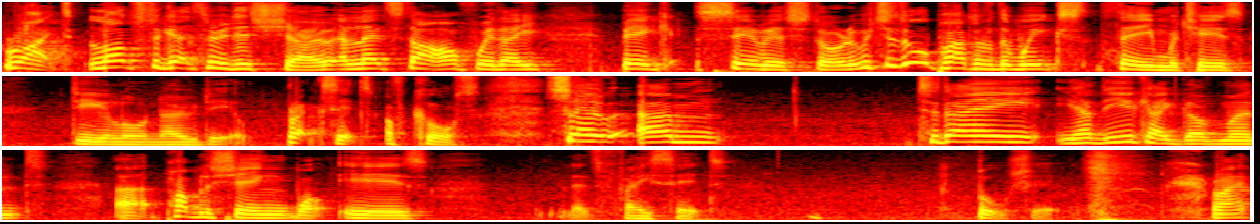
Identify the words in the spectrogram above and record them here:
Right, lots to get through this show, and let's start off with a big, serious story, which is all part of the week's theme, which is deal or no deal. Brexit, of course. So um, today you have the UK government uh, publishing what is, let's face it, bullshit. Right?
